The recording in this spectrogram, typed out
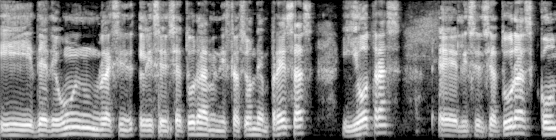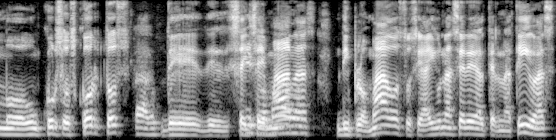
y desde una licenciatura de Administración de Empresas y otras eh, licenciaturas como un cursos cortos Claro. de, de seis semanas, diplomados, o sea, hay una serie de alternativas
